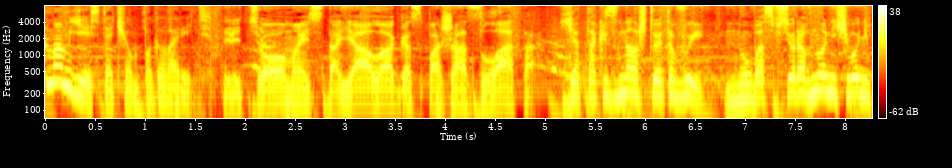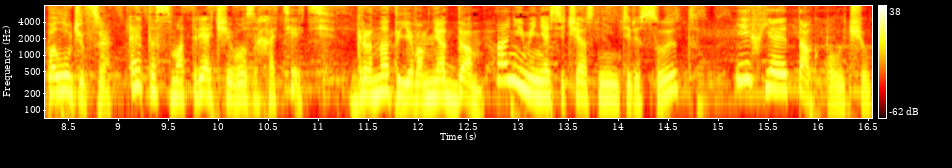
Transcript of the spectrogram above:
Нам есть о чем поговорить. Перед Тёмой стояла госпожа Злата. Я так и знал, что это вы. Но у вас все равно ничего не получится. Это смотря чего захотеть. Гранаты я вам не отдам. Они меня сейчас не интересуют. Их я и так получу.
